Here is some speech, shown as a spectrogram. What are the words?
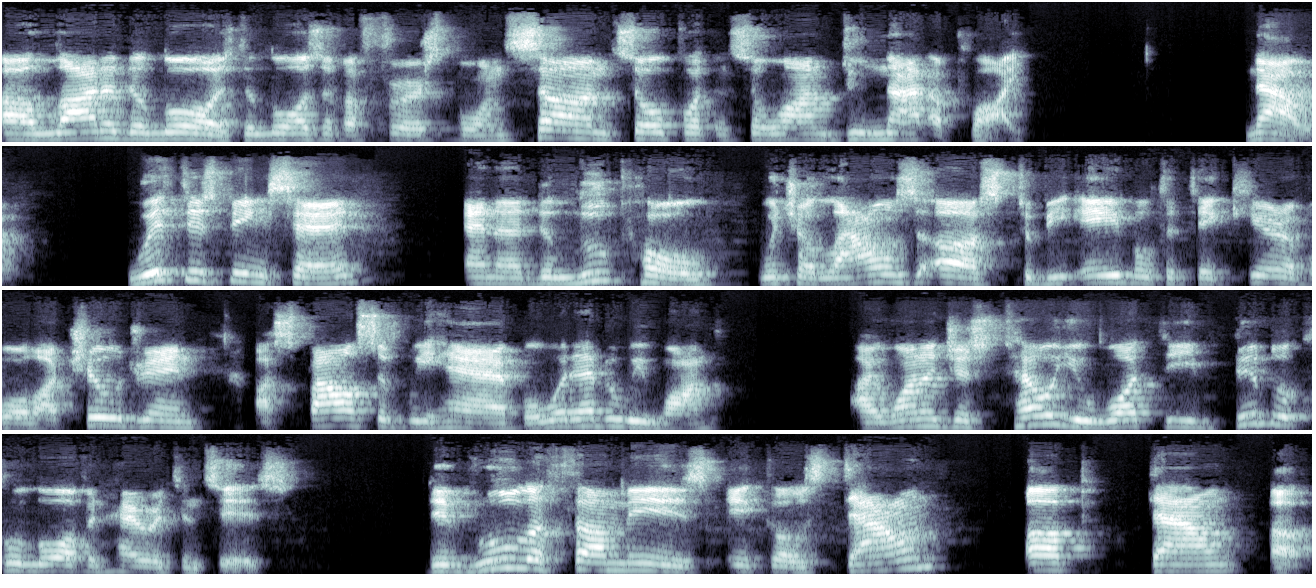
a lot of the laws, the laws of a firstborn son, so forth and so on, do not apply. Now, with this being said, and uh, the loophole which allows us to be able to take care of all our children, our spouse if we have, or whatever we want, I want to just tell you what the biblical law of inheritance is. The rule of thumb is it goes down, up, down, up.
